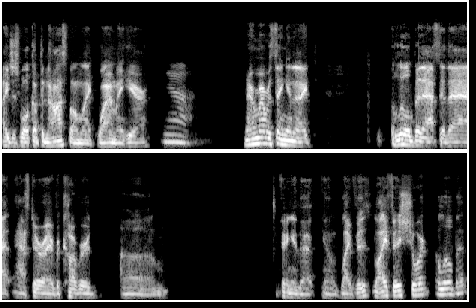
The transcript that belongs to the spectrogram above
I just woke up in the hospital. I'm like, why am I here? Yeah. And I remember thinking like a little bit after that, after I recovered, um, thinking that you know life is life is short a little bit,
